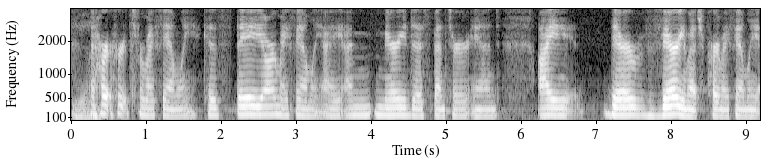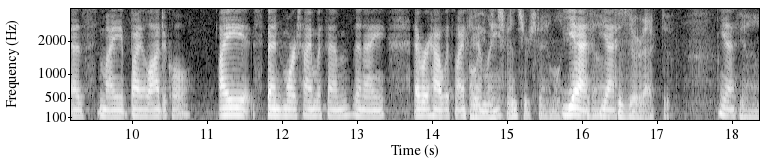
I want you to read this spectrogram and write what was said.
Yeah. My heart hurts for my family because they are my family. I, I'm married to Spencer, and I they're very much part of my family as my biological. I spend more time with them than I ever have with my family. Oh, you mean Spencer's family? Yes, yes. Because they're active. Yes. Yeah.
